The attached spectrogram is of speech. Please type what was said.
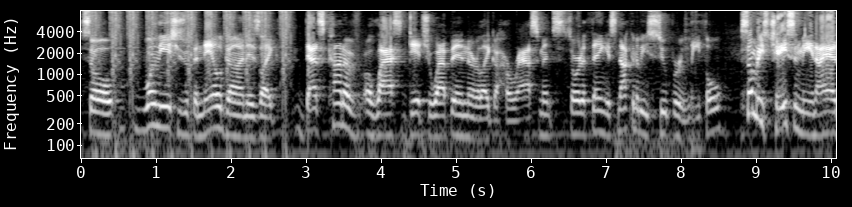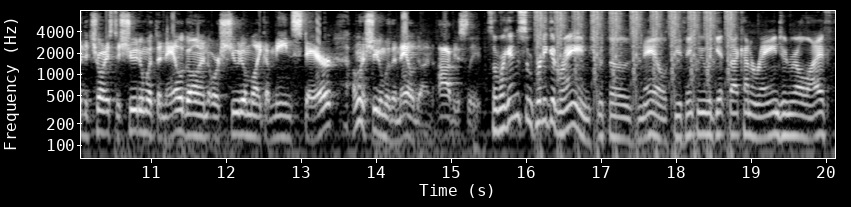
So one of the issues with the nail gun is like that's kind of a last ditch weapon or like a harassment sort of thing. It's not going to be super lethal. Somebody's chasing me and I had the choice to shoot him with a nail gun or shoot him like a mean stare, I'm to shoot him with a nail gun, obviously. So we're getting some pretty good range with those nails. Do you think we would get that kind of range in real life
